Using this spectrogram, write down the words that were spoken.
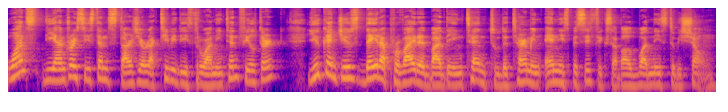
Once the Android system starts your activity through an intent filter, you can use data provided by the intent to determine any specifics about what needs to be shown.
